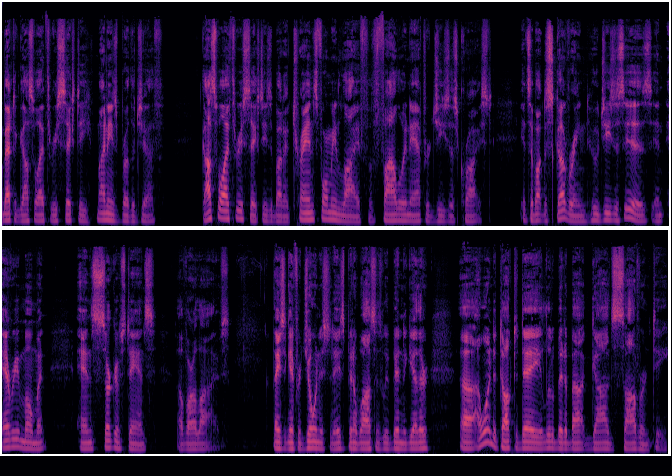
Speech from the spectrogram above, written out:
back to Gospel Life 360. My name is Brother Jeff. Gospel Life 360 is about a transforming life of following after Jesus Christ. It's about discovering who Jesus is in every moment and circumstance of our lives. Thanks again for joining us today. It's been a while since we've been together. Uh, I wanted to talk today a little bit about God's sovereignty.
